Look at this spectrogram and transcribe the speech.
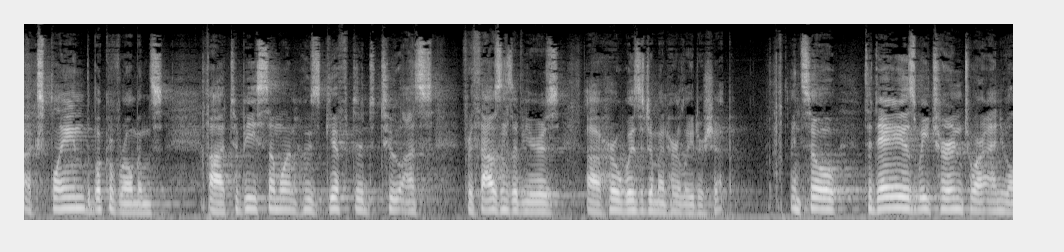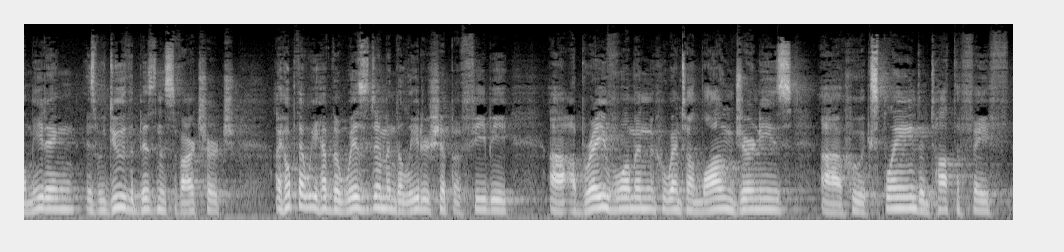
explain the book of Romans, uh, to be someone who's gifted to us for thousands of years uh, her wisdom and her leadership. And so today, as we turn to our annual meeting, as we do the business of our church, I hope that we have the wisdom and the leadership of Phoebe, uh, a brave woman who went on long journeys, uh, who explained and taught the faith,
